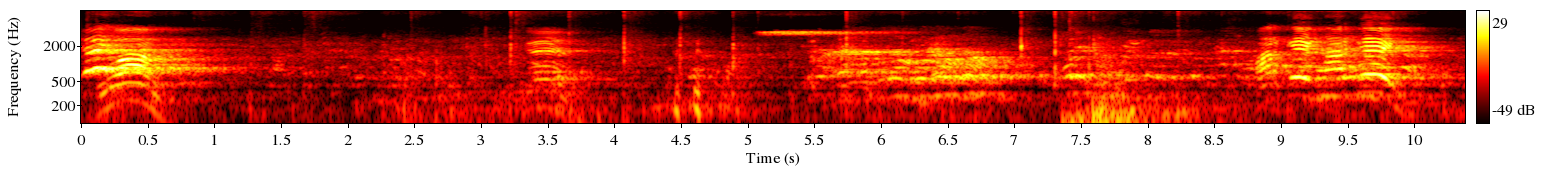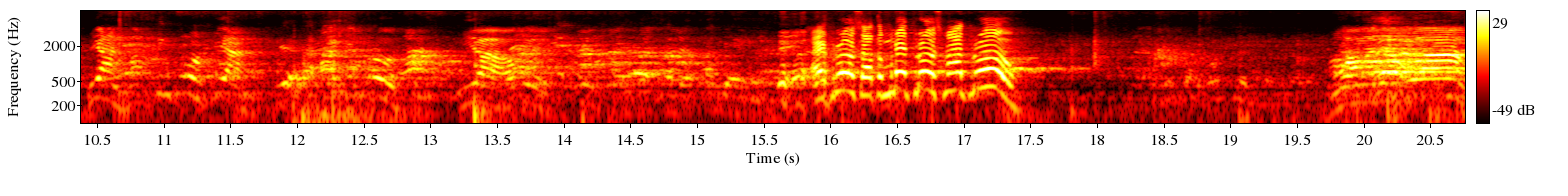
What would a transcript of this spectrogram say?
Buang. Oke. Marking, marking. Pian, marking terus, Pian. Marking terus. Iya, oke. Eh bro, satu menit bro, semangat bro. Buang aja, buang.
